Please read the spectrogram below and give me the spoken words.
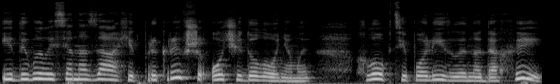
і дивилися на захід, прикривши очі долонями. Хлопці полізли на дахи.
